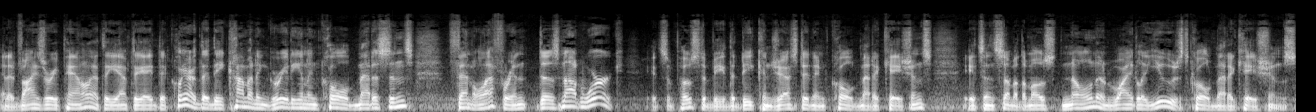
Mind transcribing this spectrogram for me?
An advisory panel at the FDA declared that the common ingredient in cold medicines, phenylephrine, does not work. It's supposed to be the decongestant in cold medications. It's in some of the most known and widely used cold medications.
